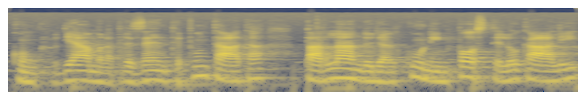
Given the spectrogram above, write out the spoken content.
Concludiamo la presente puntata parlando di alcune imposte locali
